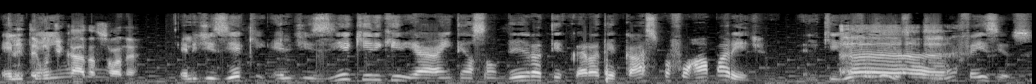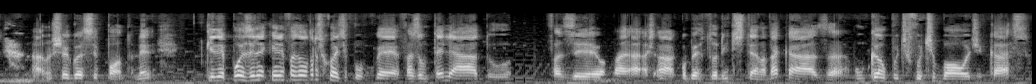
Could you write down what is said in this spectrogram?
Ele, tem, um de cada só, né? Ele dizia que ele dizia que ele queria a intenção dele era ter, era ter Cássio para forrar uma parede. Ele queria fazer isso, mas ele não fez isso. Ah, não chegou a esse ponto, né? Porque depois ele ia querer fazer outras coisas, tipo, é, fazer um telhado, fazer a, a- a cobertura externa da casa, um campo de futebol de Cássio.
